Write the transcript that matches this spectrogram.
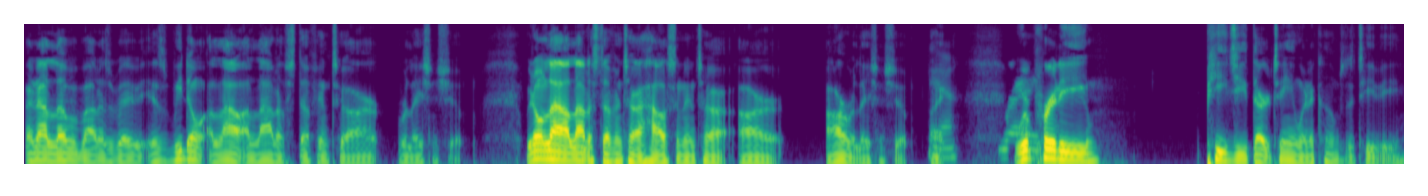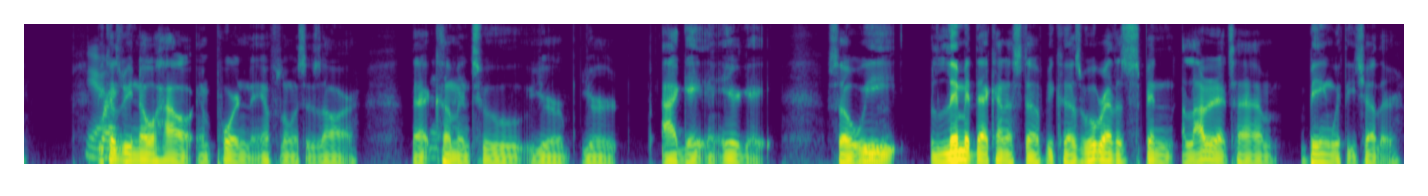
and I love about us, baby, is we don't allow a lot of stuff into our relationship. We don't allow a lot of stuff into our house and into our our, our relationship. Like yeah. we're pretty PG thirteen when it comes to TV Yeah. because Right. we know how important the influences are that That's come right. into your your eye gate and ear gate. So Mm-hmm. we limit that kind of stuff because we'll rather spend a lot of that time being with each other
